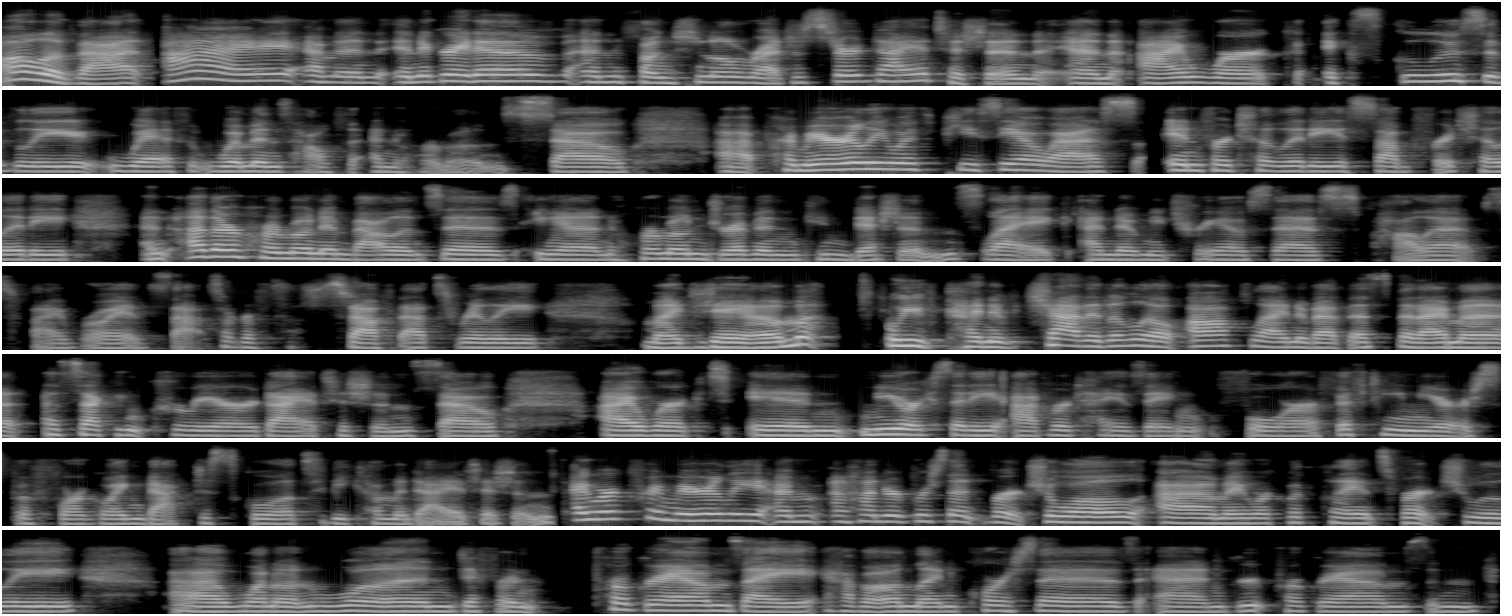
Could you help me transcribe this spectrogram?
all of that. I am an integrative and functional registered dietitian, and I work exclusively with women's health and hormones. So, uh, primarily with PCOS, infertility, subfertility, and other hormone imbalances and hormone driven conditions like endometriosis, polyps, fibroids, that sort of stuff. That's really my jam. We've kind of chatted a little offline about this, but I'm a, a second career dietitian. So I worked in New York City advertising for 15 years before going back to school to become a dietitian. I work primarily, I'm 100% virtual. Um, I work with clients virtually, one on one, different programs. I have online courses and group programs and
